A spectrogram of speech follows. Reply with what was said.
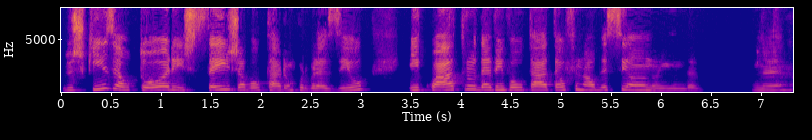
Dos 15 autores, seis já voltaram para o Brasil e quatro devem voltar até o final desse ano ainda. Né?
